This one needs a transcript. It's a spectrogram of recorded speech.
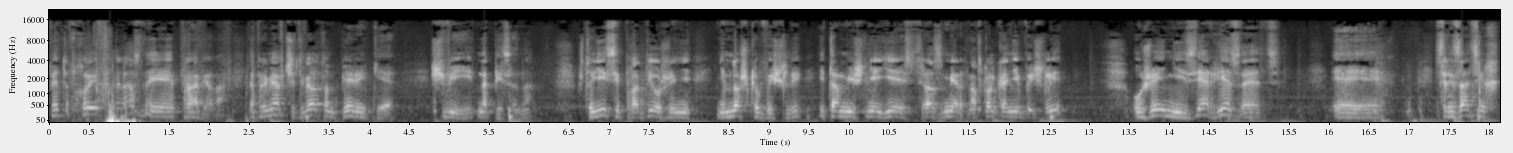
в это входят разные правила. Например, в четвертом перике Шви написано, что если плоды уже не, немножко вышли, и там в Мишне есть размер, насколько они вышли, уже нельзя резать, э, срезать их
